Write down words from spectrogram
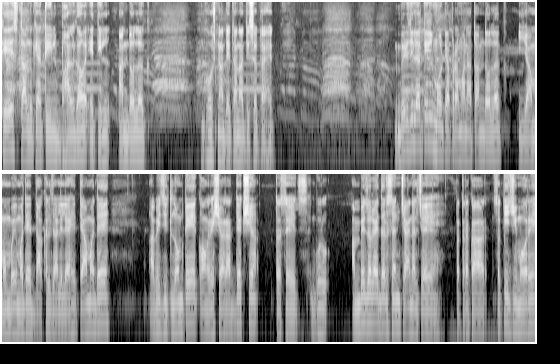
केस तालुक्यातील भालगाव येथील आंदोलक घोषणा देताना दिसत आहेत. बीड जिल्ह्यातील मोठ्या प्रमाणात आंदोलक या मुंबईमध्ये दाखल झालेले आहेत. त्यामध्ये अभिजित लोमटे काँग्रेस शहराध्यक्ष तसेच गुरु आंबेजोगाई दर्शन चॅनलचे पत्रकार सतीशजी मोरे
